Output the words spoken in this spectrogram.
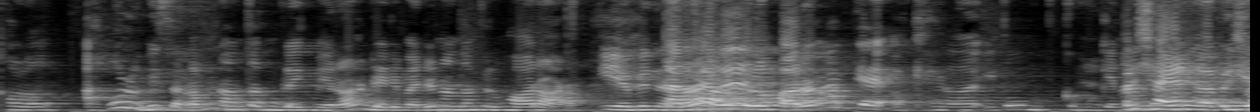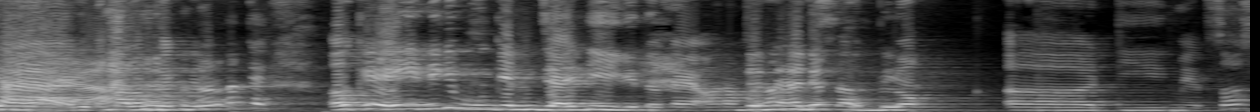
kalau aku lebih serem nonton Black Mirror daripada nonton film horor. Iya, benar. Karena kalau film horor kan kayak oke lah itu kemungkinan Percaya nggak iya, percaya. gitu. Kalau Black Mirror kan kayak oke ini mungkin jadi gitu kayak orang-orang Dan ada bisa kopi. blok eh, di medsos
